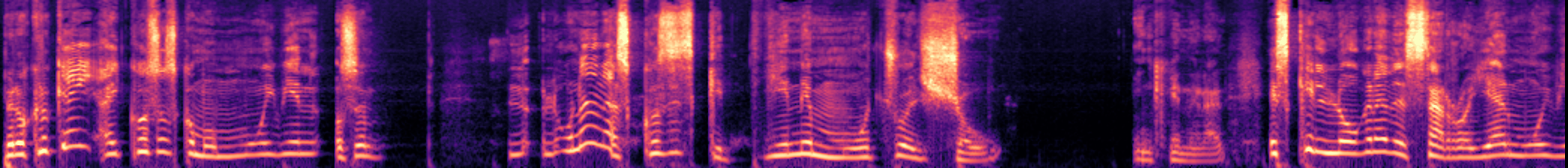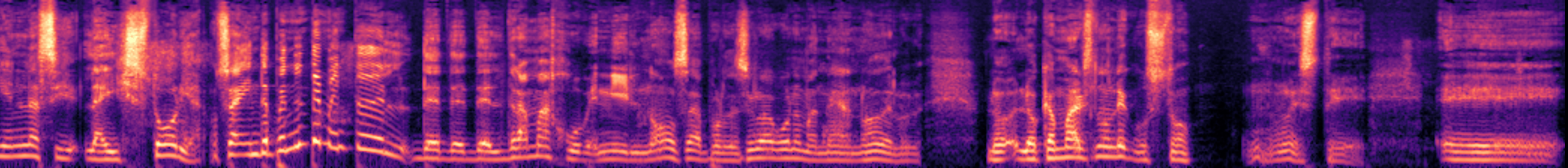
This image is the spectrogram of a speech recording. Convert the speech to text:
pero creo que hay, hay cosas como muy bien, o sea, una de las cosas que tiene mucho el show en general es que logra desarrollar muy bien la, la historia. O sea, independientemente del, de- de- del drama juvenil, ¿no? O sea, por decirlo de alguna manera, ¿no? De lo, lo- lo que a Marx no le gustó, ¿no? Este, eh,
